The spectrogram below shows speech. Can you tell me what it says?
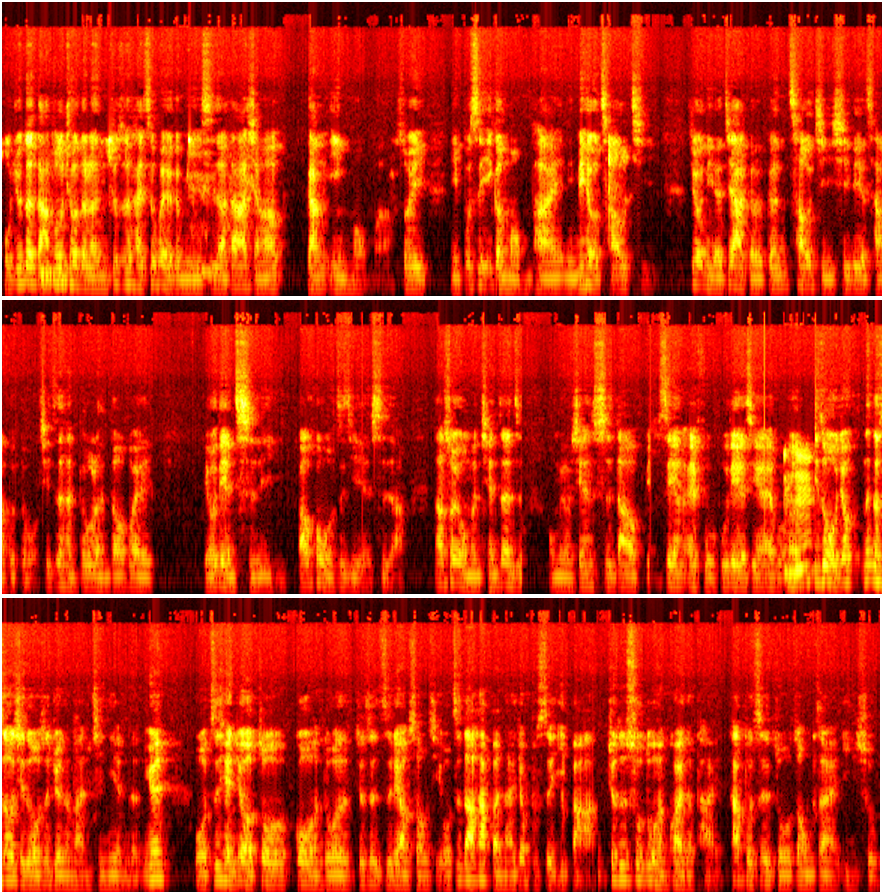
我觉得打桌球的人就是还是会有个迷失啊，大家想要刚硬猛嘛，所以你不是一个猛拍，你没有超级，就你的价格跟超级系列差不多，其实很多人都会有点迟疑，包括我自己也是啊。那所以我们前阵子。我们有先试到 C N F 蝴蝶 C N F 二，其实我就那个时候其实我是觉得蛮惊艳的，因为我之前就有做过很多的，就是资料收集，我知道它本来就不是一把就是速度很快的牌，它不是着重在移速，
